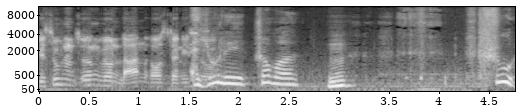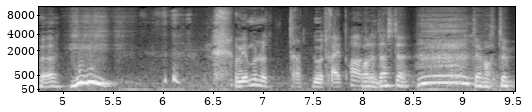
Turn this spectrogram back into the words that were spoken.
Wir suchen uns irgendwo einen Laden raus, der nicht Ey so... Juli, schau mal. Hm? Schuhe. Haben wir immer nur, nur drei Paar. Warte, das ist der... Der Wachtyp.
